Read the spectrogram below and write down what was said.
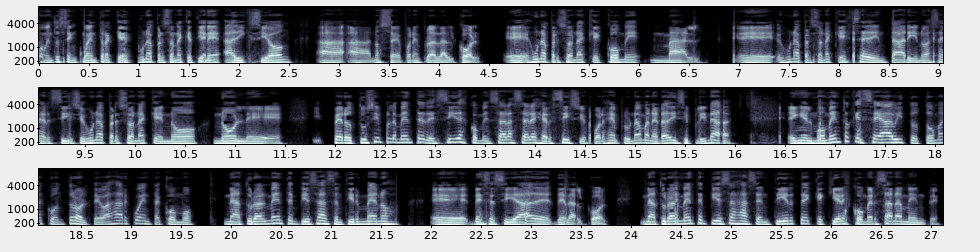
momento se encuentra que es una persona que tiene adicción a, no sé, por ejemplo, al alcohol, eh, es una persona que come mal, eh, es una persona que es sedentaria y no hace ejercicio, es una persona que no, no lee, pero tú simplemente decides comenzar a hacer ejercicios, por ejemplo, una manera disciplinada. En el momento que ese hábito toma control, te vas a dar cuenta como naturalmente empiezas a sentir menos eh, necesidad del alcohol. Naturalmente empiezas a sentirte que quieres comer sanamente.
